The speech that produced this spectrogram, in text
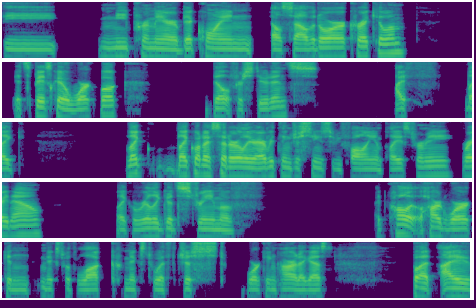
the Mi Primer Bitcoin El Salvador curriculum. It's basically a workbook built for students. I f- like like like what I said earlier, everything just seems to be falling in place for me right now. Like a really good stream of I'd call it hard work and mixed with luck, mixed with just working hard, I guess. But I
